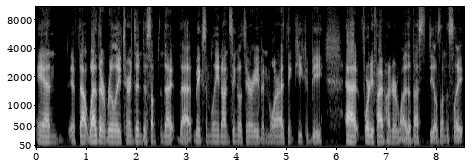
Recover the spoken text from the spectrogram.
and if that weather really turns into something that that makes him lean on Singletary even more, I think he could be at 4,500 one of the best deals on the slate.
